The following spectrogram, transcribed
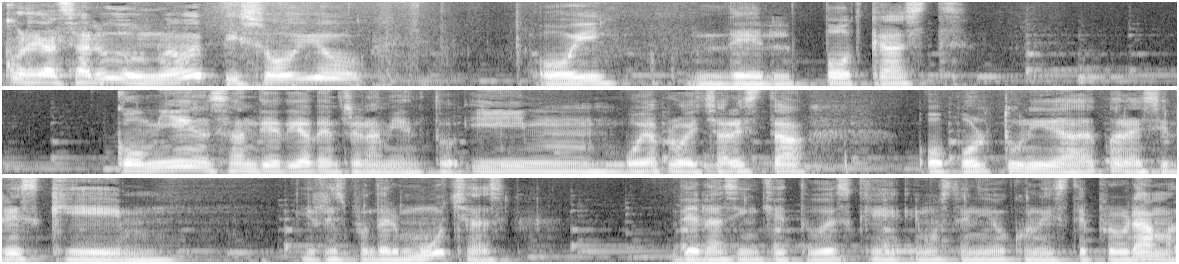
cordial saludo, un nuevo episodio hoy del podcast. Comienzan 10 días de entrenamiento y mm, voy a aprovechar esta oportunidad para decirles que mm, y responder muchas de las inquietudes que hemos tenido con este programa.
